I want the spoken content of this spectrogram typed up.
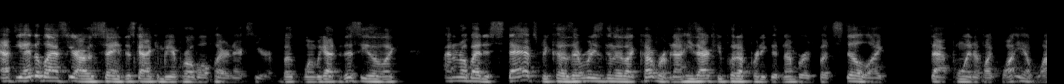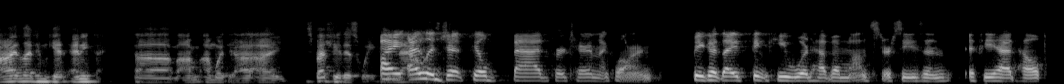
at the end of last year, I was saying this guy can be a Pro Bowl player next year. But when we got to this season, like I don't know about his stats because everybody's going to like cover him. Now he's actually put up pretty good numbers, but still like that point of like why yeah why let him get anything? Um, I'm, I'm with you. I, I especially this week. I, I legit feel bad for Terry McLaurin because I think he would have a monster season if he had help.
